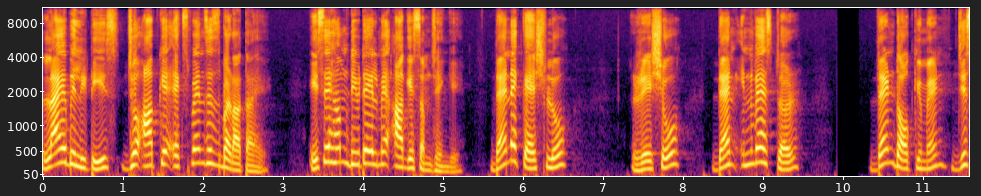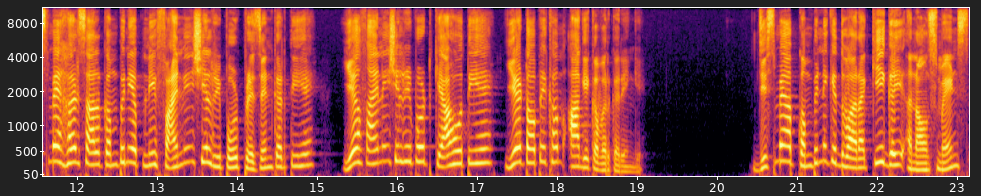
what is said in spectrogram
लाइबिलिटीज जो आपके एक्सपेंसेस बढ़ाता है, इसे हम डिटेल में आगे समझेंगे। Then a cash flow ratio then investor then document जिसमें हर साल कंपनी अपनी फाइनेंशियल रिपोर्ट प्रेजेंट करती है। यह फाइनेंशियल रिपोर्ट क्या होती है? यह टॉपिक हम आगे कवर करेंगे। जिसमें आप कंपनी के द्वारा की गई अनाउंसमेंट्स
